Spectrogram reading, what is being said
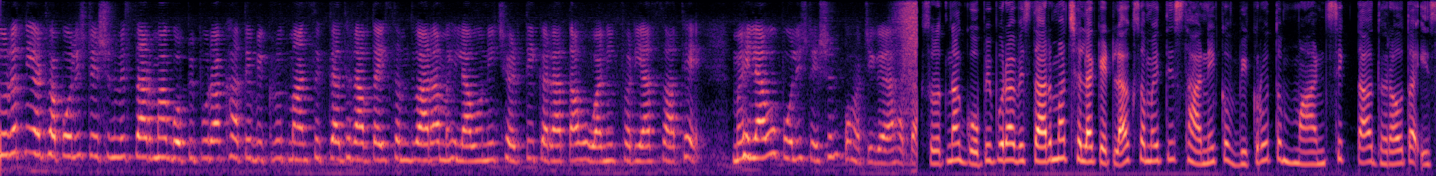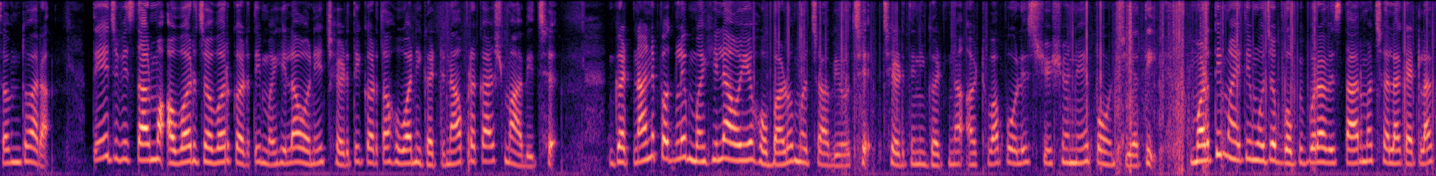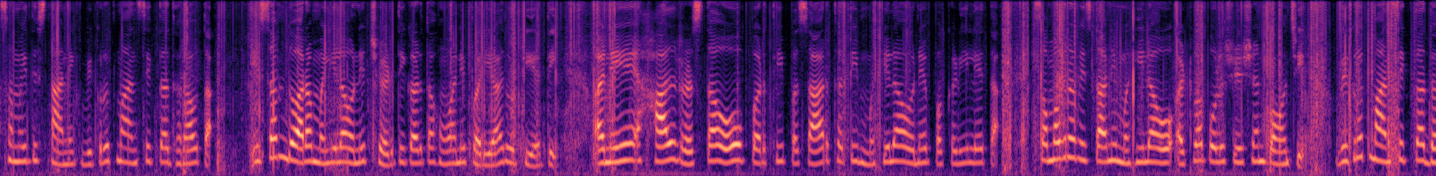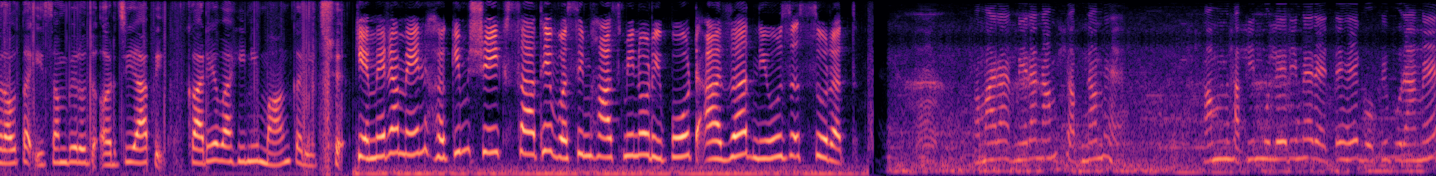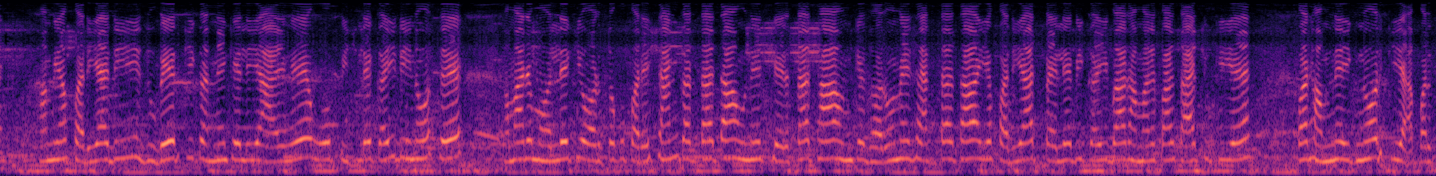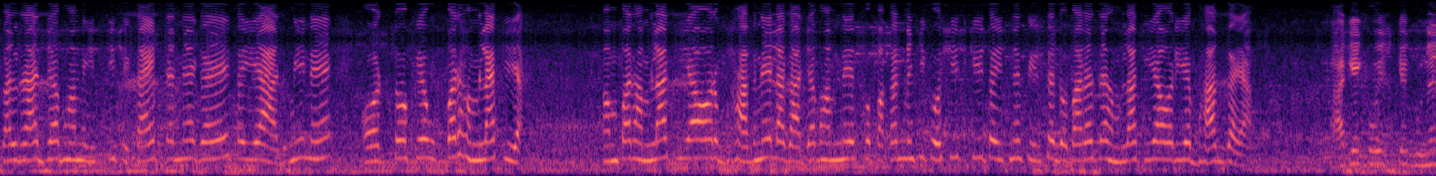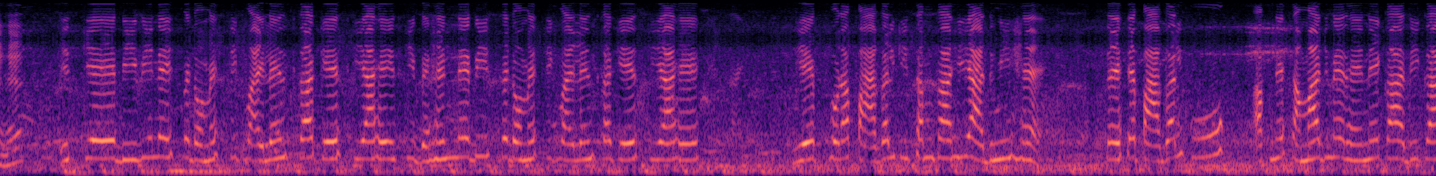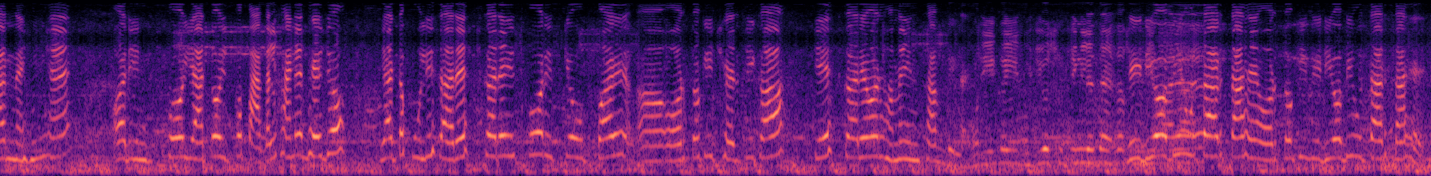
સુરતની Athwa police station વિસ્તારમાં ગોપીપુરા ખાતે વિકૃત માનસિકતા ધરાવતા ઇસમ દ્વારા મહિલાઓની છેડતી કરાતા હોવાની ફરિયાદ સાથે મહિલાઓ પોલીસ સ્ટેશન પહોંચી ગયા હતા. સુરતના ગોપીપુરા વિસ્તારમાં છેલ્લા કેટલાક સમયથી સ્થાનિક વિકૃત માનસિકતા ધરાવતા ઈસમ દ્વારા તે જ વિસ્તારમાં અવર જવર કરતી મહિલાઓને છેડતી કરતા હોવાની ઘટના પ્રકાશમાં આવી છે. ઘટનાને પગલે મહિલાઓએ હોબાળો મચાવ્યો છે. છેડતીની ઘટના અઠવા પોલીસ સ્ટેશને પહોંચી હતી. મળતી માહિતી મુજબ ગોપીપુરા વિસ્તારમાં છેલ્લા કેટલાક સમયથી સ્થાનિક વિકૃત માનસિકતા ધરાવતા ઈસમ દ્વારા મહિલાઓને છેડતી કરતા હોવાની ફરિયાદ ઉઠી હતી અને હાલ રસ્તાઓ પરથી પસાર થતી મહિલાઓને પકડી લેતા સમગ્ર વિસ્તારની મહિલાઓ અઠવા પોલીસ સ્ટેશન પહોંચી વિકૃત માનસિકતા ધરાવતા ઈસમ વિરુદ્ધ અરજી આપી કાર્યવાહીની માંગ કરી છે કેમેરામેન હકીમ શેખ સાથે વસીમ હાસમીનો રિપોર્ટ આઝાદ ન્યૂઝ સુરત हमारा मेरा नाम शबनम है हम हकीम मुलेरी में रहते हैं, गोपीपुरा में। हम यहाँ फरियादी जुबेर की करने के लिए आए हैं। वो पिछले कई दिनों से हमारे मोहल्ले की औरतों को परेशान करता था, उन्हें छेड़ता था, उनके घरों में झाँकता था। ये फरियाद पहले भी कई बार हमारे पास आ चुकी है, पर हमने इग्नोर किया। पर कल रात जब हम इसकी शिकायत करने गए तो ये आदमी ने औरतों के ऊपर हमला किया। हम पर हमला किया और भागने लगा। जब हमने इसको पकड़ने की कोशिश की तो इसने फिर से दोबारा से हमला किया और ये भाग गया। आगे को इसके गुने हैं। इसके बीवी ने इस पर डोमेस्टिक वायलेंस का केस किया है। इसकी बहन ने भी इस पर डोमेस्टिक वायलेंस का केस किया है। ये थोड़ा पागल किस्म का ही आदमी है। तो ऐसे पागल को अपने समाज में रहने का अधिकार नहीं है और इनको या तो इसको पागल खाने भेजो या तो पुलिस अरेस्ट करे इसको और इसके ऊपर औरतों की छेड़ती का केस करे और हमें इंसाफ दिलाए। और ये कोई वीडियो शूटिंग लेता है वीडियो भी उतारता है औरतों की वीडियो भी उतारता है।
